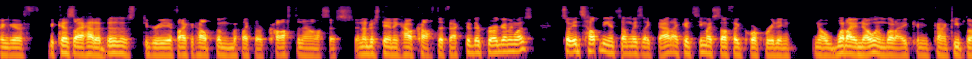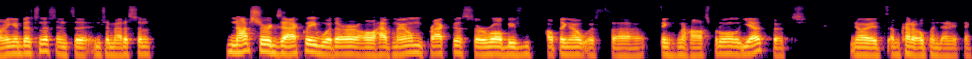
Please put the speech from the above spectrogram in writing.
if because I had a business degree, if I could help them with like their cost analysis and understanding how cost effective their programming was. So it's helped me in some ways like that. I could see myself incorporating, you know, what I know and what I can kind of keep learning in business into into medicine not sure exactly whether I'll have my own practice or will be helping out with uh, things in the hospital yet, but you know, it's, I'm kind of open to anything.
